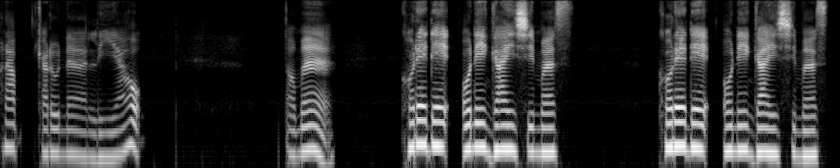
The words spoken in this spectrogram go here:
ครับ กรุณาเลี้ยว ต่อมาこれでお願いしますこれでお願いします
